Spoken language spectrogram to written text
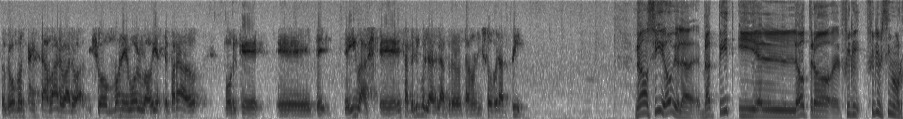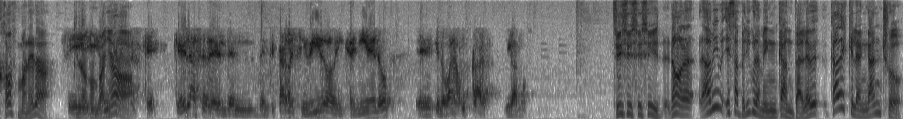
Lo que vos contás está bárbaro, yo Moneyball lo había separado porque eh, te, te ibas, esa película la protagonizó Brad Pitt. No, sí, obvio, la, Brad Pitt y el otro, Philip, Philip Seymour Hoffman era, que lo acompañaba que él hace del, del, que está recibido de ingeniero, eh, que lo van a buscar, digamos. Sí, sí, sí, sí. No, a mí esa película me encanta. Cada vez que la engancho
